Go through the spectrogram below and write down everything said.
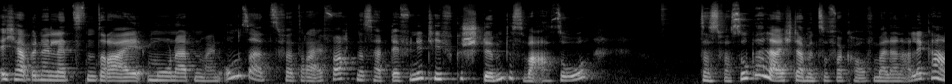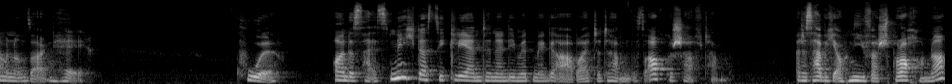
ich habe in den letzten drei Monaten meinen Umsatz verdreifacht und das hat definitiv gestimmt, es war so. Das war super leicht damit zu verkaufen, weil dann alle kamen und sagen, hey, cool, und das heißt nicht, dass die Klientinnen, die mit mir gearbeitet haben, das auch geschafft haben. Das habe ich auch nie versprochen, ne?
